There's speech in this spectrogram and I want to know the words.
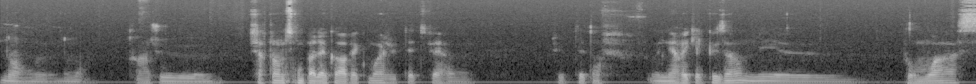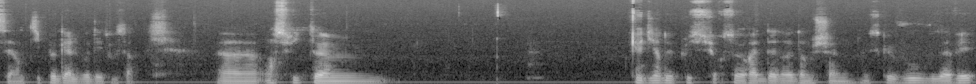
Non, non, non. Enfin, je... Certains ne seront pas d'accord avec moi, je vais peut-être faire... je vais peut-être en énerver quelques-uns, mais pour moi, c'est un petit peu galvaudé tout ça. Euh, ensuite, euh, que dire de plus sur ce Red Dead Redemption? Est-ce que vous, vous avez,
